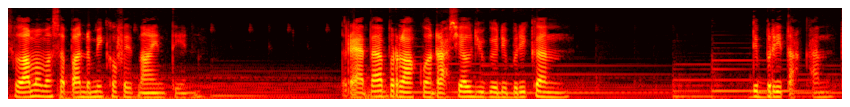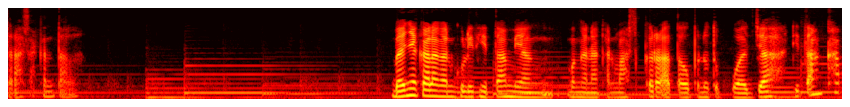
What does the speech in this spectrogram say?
selama masa pandemi COVID-19. Ternyata perlakuan rasial juga diberikan diberitakan terasa kental. Banyak kalangan kulit hitam yang mengenakan masker atau penutup wajah ditangkap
